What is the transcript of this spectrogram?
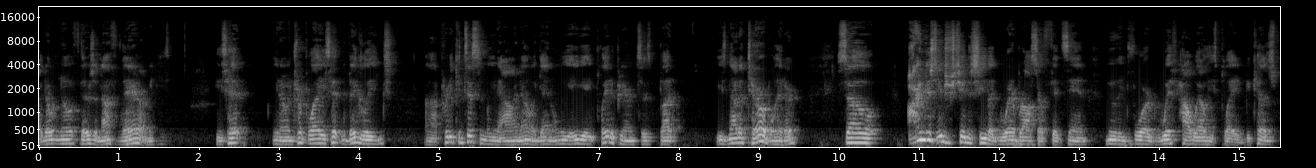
I don't know if there's enough there. I mean, he's, he's hit, you know, in AAA, he's hit in the big leagues uh, pretty consistently now. I know, again, only 88 plate appearances, but he's not a terrible hitter. So I'm just interested to see like where Brosseau fits in moving forward with how well he's played because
